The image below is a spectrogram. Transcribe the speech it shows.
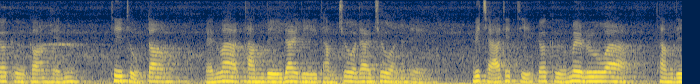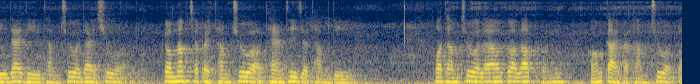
ก็คือการเห็นที่ถูกต้อง เห็นว่าทำดีได้ดีทำชั่วได้ชั่วนั่นเอง มิจฉาทิฏฐิก็คือไม่รู้ว่าทำดีได้ดีทำชั่วได้ชั่ว ก็มักจะไปทำชั่วแทนที่จะทำดี พอทำชั่วแล้วก็รับผลของการกระทำชั่วไป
